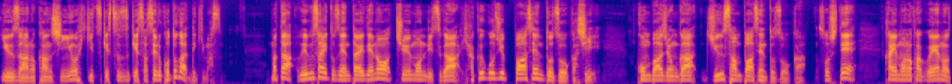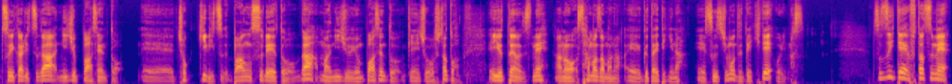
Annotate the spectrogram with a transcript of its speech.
ユーザーの関心を引きつけ続けさせることができます。また、ウェブサイト全体での注文率が150%増加し、コンバージョンが13%増加、そして買い物格への追加率が20%、えー、直帰率、バウンスレートが、まあ、24%減少したといったようなですね、あの、様々な、えー、具体的な、えー、数値も出てきております。続いて二つ目、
